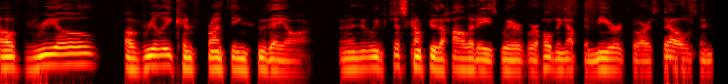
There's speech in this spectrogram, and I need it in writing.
of real of really confronting who they are. I mean, we've just come through the holidays where we're holding up the mirror to ourselves, and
